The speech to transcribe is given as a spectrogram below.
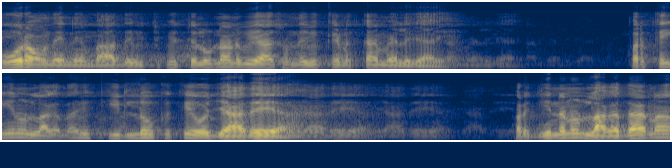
ਹੋਰ ਆਉਂਦੇ ਨੇ ਬਾਅਦ ਦੇ ਵਿੱਚ, ਫਿਰ ਚਲੋ ਉਹਨਾਂ ਨੂੰ ਵੀ ਆਸ ਹੁੰਦੀ ਵੀ ਕਿਣਕਾਂ ਮਿਲ ਜਾਏ। ਪਰ ਕਈਆਂ ਨੂੰ ਲੱਗਦਾ ਵੀ ਕਿਲੋ ਕੁ ਘਿਓ ਜ਼ਿਆਦੇ ਆ। ਪਰ ਜਿਨ੍ਹਾਂ ਨੂੰ ਲੱਗਦਾ ਨਾ,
